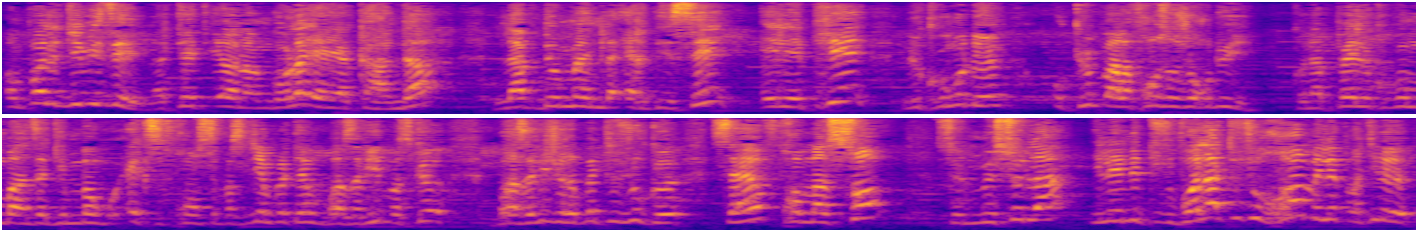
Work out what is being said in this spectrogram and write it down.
On peut le diviser. La tête est en Angola, il y a Yakanda. L'abdomen, la RDC. Et les pieds, le Congo de, occupé par la France aujourd'hui. Qu'on appelle le Congo Mbanza Kimbangu, ex-français. Parce qu'il y a un peu de Brazzaville. Parce que Brazzaville, je répète toujours que c'est un franc-maçon. Ce monsieur-là, il est né toujours. Voilà, toujours Rome, il est parti de,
